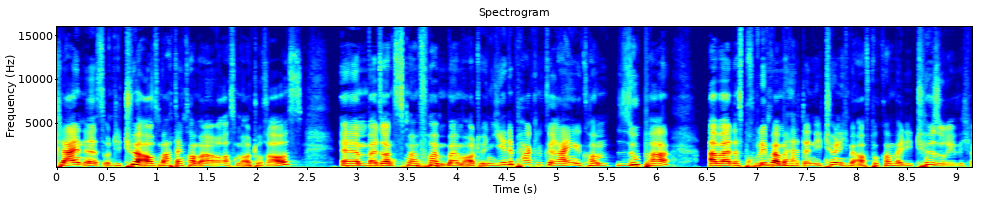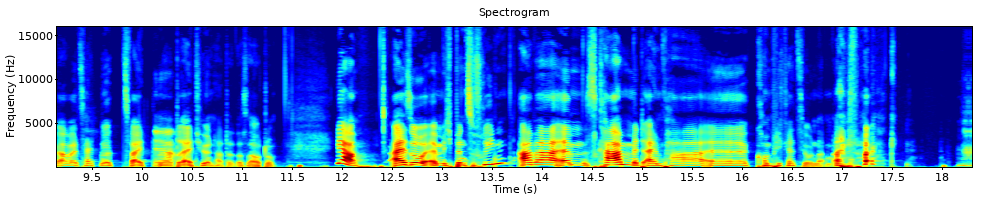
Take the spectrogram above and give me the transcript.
klein ist und die Tür aufmacht, dann kommt man auch aus dem Auto raus. Ähm, weil sonst ist man vorher mit meinem Auto in jede Parklücke reingekommen. Super. Aber das Problem war, man hat dann die Tür nicht mehr aufbekommen, weil die Tür so riesig war, weil es halt nur zwei Ja. oder drei Türen hatte, das Auto. Ja, also ähm, ich bin zufrieden, aber ähm, es kam mit ein paar äh, Komplikationen am Anfang.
